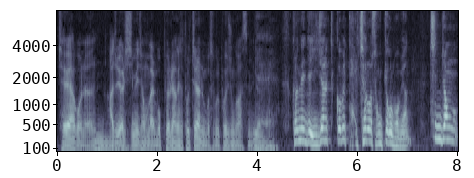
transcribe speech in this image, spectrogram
제외하고는 음. 아주 열심히 정말 목표를 향해서 돌진하는 모습을 보여준 것 같습니다. 예. 그런데 이제 이전의 특검이 대체로 성격을 보면 친정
